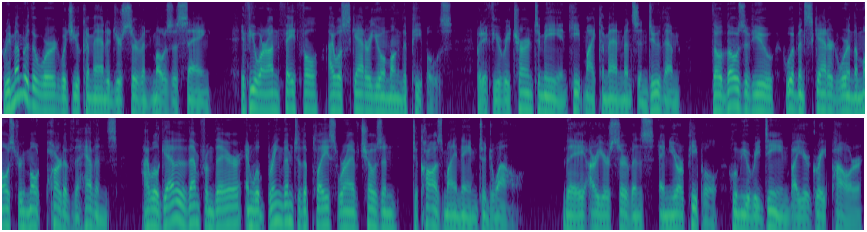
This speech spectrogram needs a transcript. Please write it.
Remember the word which you commanded your servant Moses, saying, If you are unfaithful, I will scatter you among the peoples. But if you return to me and keep my commandments and do them, though those of you who have been scattered were in the most remote part of the heavens, I will gather them from there and will bring them to the place where I have chosen to cause my name to dwell. They are your servants and your people, whom you redeemed by your great power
